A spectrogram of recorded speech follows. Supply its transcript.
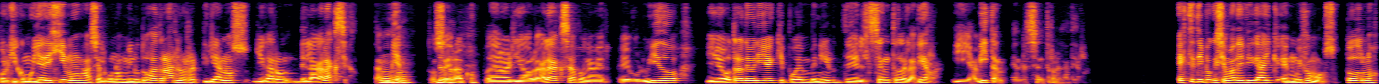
Porque como ya dijimos hace algunos minutos atrás, los reptilianos llegaron de la galaxia también. Entonces, pueden haber llegado a la galaxia, pueden haber evoluido. Y hay otra teoría que pueden venir del centro de la Tierra y habitan en el centro de la Tierra. Este tipo que se llama David Icke es muy famoso. Todos los,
